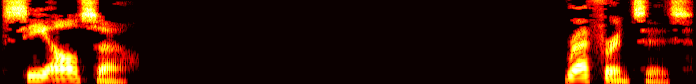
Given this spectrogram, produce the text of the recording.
See also References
